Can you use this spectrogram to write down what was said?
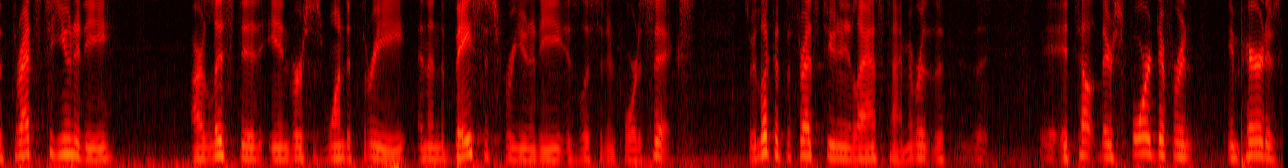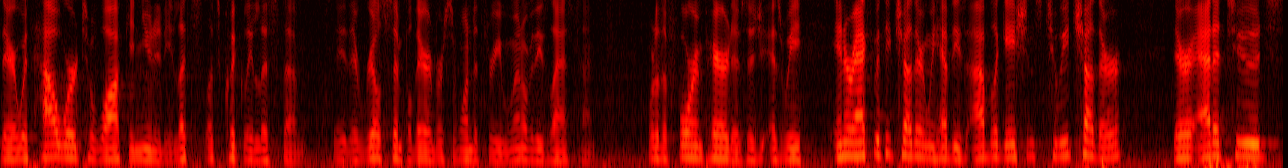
The threats to unity are listed in verses 1 to 3, and then the basis for unity is listed in 4 to 6. So we looked at the threats to unity last time. Remember, the, the, it tell, there's four different imperatives there with how we're to walk in unity. Let's, let's quickly list them. They, they're real simple there in verses 1 to 3. We went over these last time. What are the four imperatives? As, as we interact with each other and we have these obligations to each other, there are attitudes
